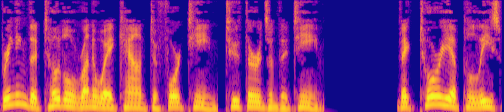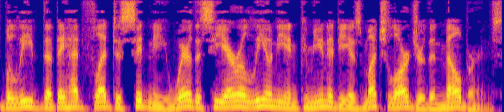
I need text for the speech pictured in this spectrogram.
bringing the total runaway count to 14 two-thirds of the team. Victoria Police believed that they had fled to Sydney where the Sierra Leonean community is much larger than Melbourne's.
